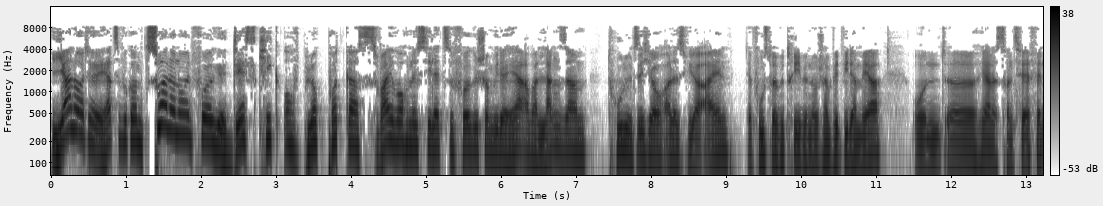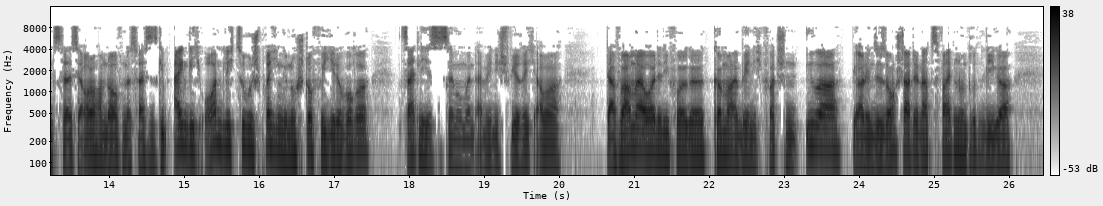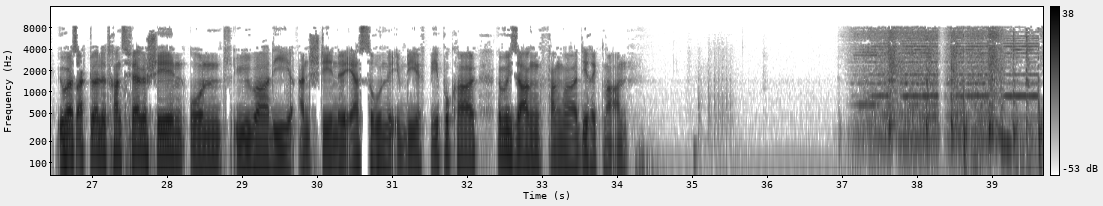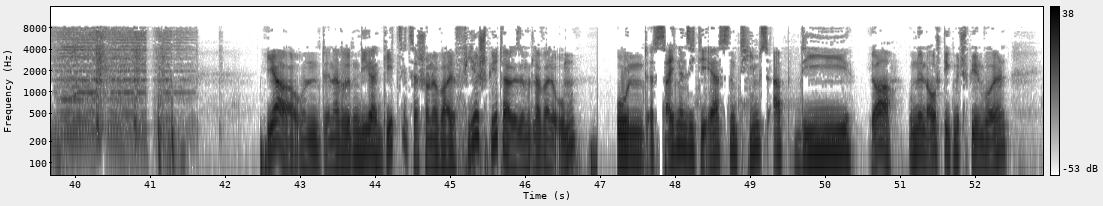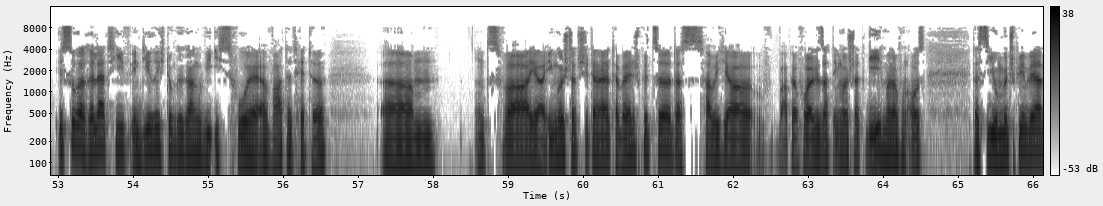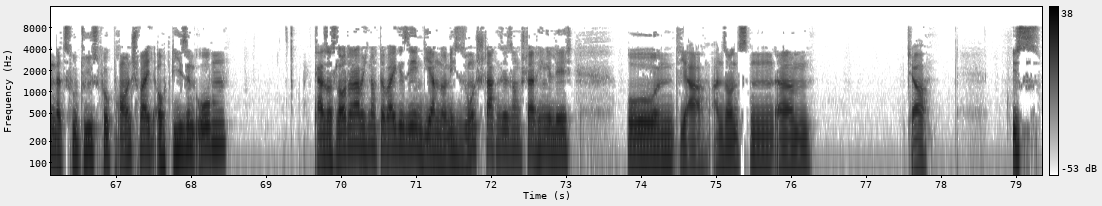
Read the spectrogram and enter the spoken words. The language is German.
Ja, Leute, herzlich willkommen zu einer neuen Folge des Kick-Off-Blog Podcasts. Zwei Wochen ist die letzte Folge schon wieder her, aber langsam trudelt sich ja auch alles wieder ein. Der Fußballbetrieb in Deutschland wird wieder mehr und äh, ja, das Transferfenster ist ja auch noch am Laufen. Das heißt, es gibt eigentlich ordentlich zu besprechen, genug Stoff für jede Woche. Zeitlich ist es im Moment ein wenig schwierig, aber dafür haben wir ja heute die Folge. Können wir ein wenig quatschen über ja, den Saisonstart in der zweiten und dritten Liga über das aktuelle Transfergeschehen und über die anstehende erste Runde im DFB-Pokal. Dann würde ich sagen, fangen wir direkt mal an. Ja, und in der dritten Liga geht es jetzt ja schon eine Weile. Vier Spieltage sind mittlerweile um. Und es zeichnen sich die ersten Teams ab, die ja um den Aufstieg mitspielen wollen ist sogar relativ in die Richtung gegangen, wie ich es vorher erwartet hätte. Ähm, und zwar, ja, Ingolstadt steht an der Tabellenspitze. Das habe ich ja, habe ja vorher gesagt, Ingolstadt gehe ich mal davon aus, dass die um mitspielen werden. Dazu Duisburg, Braunschweig, auch die sind oben. Kaiserslautern habe ich noch dabei gesehen. Die haben noch nicht so einen starken Saisonstart hingelegt. Und ja, ansonsten, ähm, ja, ist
